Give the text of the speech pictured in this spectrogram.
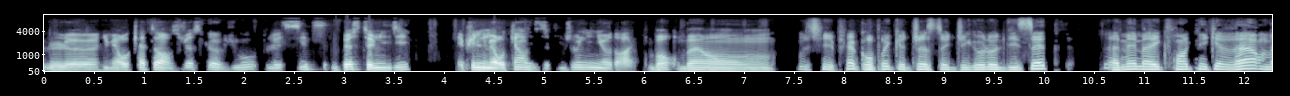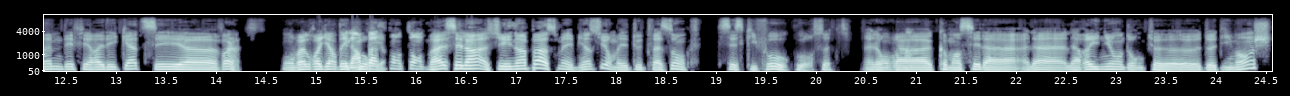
le numéro 14, Just Love You, le 6, Just Midi, et puis le numéro 15, Juninho Drive. Bon, ben on... j'ai bien compris que Just Gigolo le 17, euh, même avec Franck Nickevar, même des Ferré des 4, c'est... Euh, voilà, on va le regarder courir. L'impasse c'est, c'est une impasse, mais bien sûr, mais de toute façon, c'est ce qu'il faut aux courses. Alors, on va commencer la, la, réunion donc euh, de dimanche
